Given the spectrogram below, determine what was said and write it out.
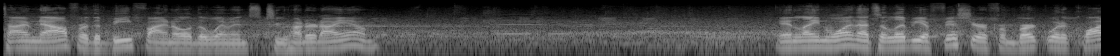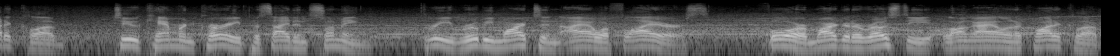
Time now for the B final of the women's 200 IM. In lane one, that's Olivia Fisher from Burkwood Aquatic Club. Two, Cameron Curry, Poseidon Swimming. Three, Ruby Martin, Iowa Flyers. Four, Margaret Aroesty, Long Island Aquatic Club.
